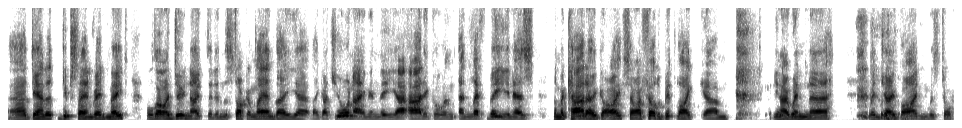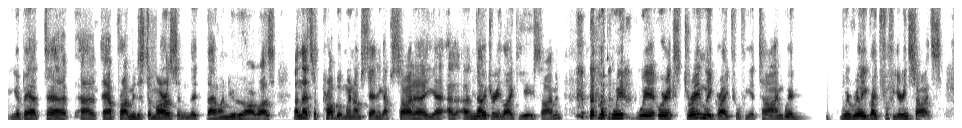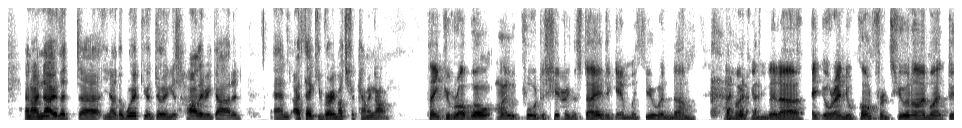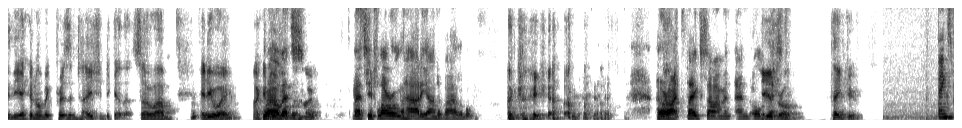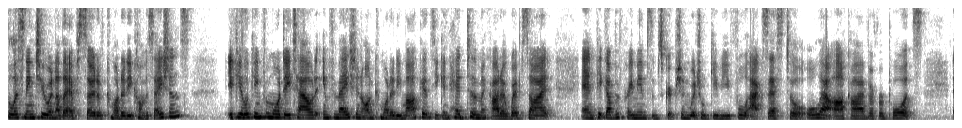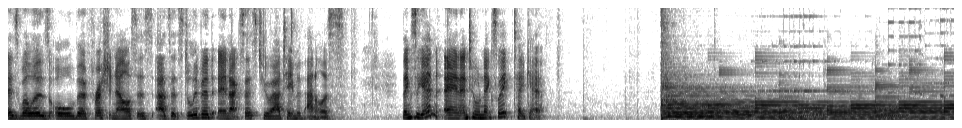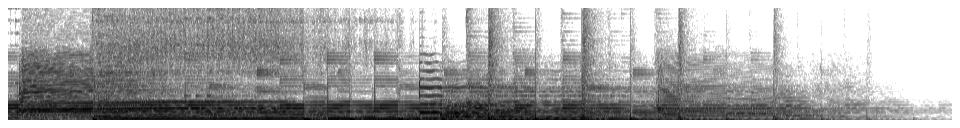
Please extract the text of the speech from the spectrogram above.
uh, down at Gippsland Red Meat. Although I do note that in the Stock and Land they uh, they got your name in the uh, article and, and, left me in as the Mecardo guy. So I felt a bit like um, you know when uh, when Joe Biden was talking about uh, uh, our Prime Minister Morrison, that no one knew who I was. And that's a problem when I'm standing up beside a, a, a notary like you, Simon. But look, we're, we're, we're extremely grateful for your time. We're, we're really grateful for your insights. And I know that, uh, you know, the work you're doing is highly regarded. And I thank you very much for coming on. Thank you, Rob. Well, I look forward to sharing the stage again with you. And um, I'm hoping that uh, at your annual conference, you and I might do the economic presentation together. So um, anyway, I can well, that's, hope. That's if Laurel and Hardy aren't available. Okay. all right. Thanks, Simon, and all the Cheers, best. Rob. Thank you. Thanks for listening to another episode of Commodity Conversations. If you're looking for more detailed information on commodity markets, you can head to the Mecardo website and pick up a premium subscription, which will give you full access to all our archive of reports, as well as all the fresh analysis as it's delivered and access to our team of analysts. Thanks again, and until next week, take care.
